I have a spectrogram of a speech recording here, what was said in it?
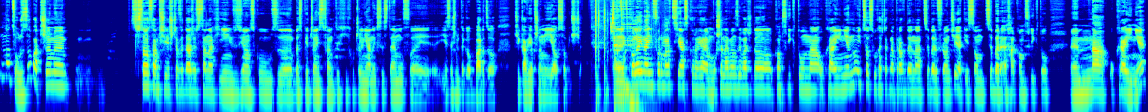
No cóż, zobaczymy co tam się jeszcze wydarzy w Stanach i w związku z bezpieczeństwem tych ich uczelnianych systemów. E, jesteśmy tego bardzo ciekawi, a przynajmniej ja osobiście. E, kolejna informacja, skoro ja muszę nawiązywać do konfliktu na Ukrainie, no i co słychać tak naprawdę na cyberfroncie, jakie są cyberecha konfliktu na Ukrainie.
